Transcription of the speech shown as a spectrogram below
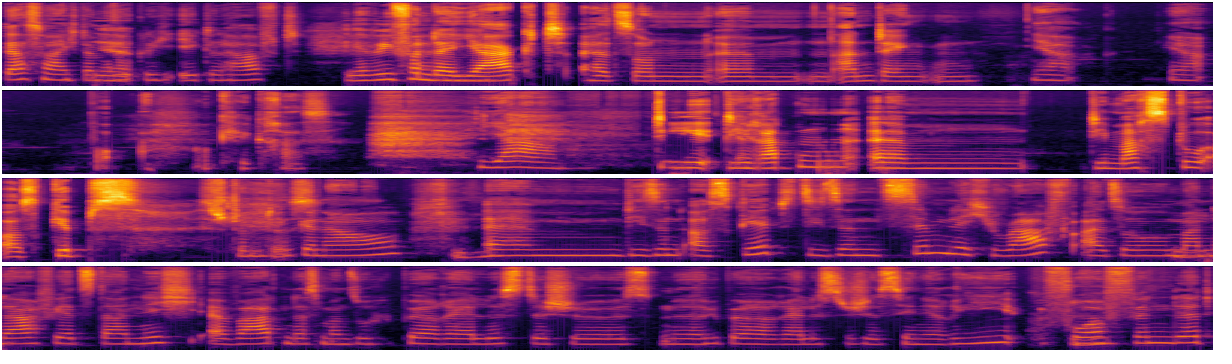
das fand ich dann Ja. wirklich ekelhaft. Ja, wie von der Ähm, Jagd halt so ein, ähm, ein Andenken. Ja, ja. Boah, okay, krass. Ja, Die, die Genau. Ratten, ähm, die machst du aus Gips. Stimmt das? genau. Mhm. Ähm, die sind aus Gips, die sind ziemlich rough, also man Mhm. darf jetzt da nicht erwarten, dass man so hyperrealistisches, eine hyperrealistische Szenerie Mhm. vorfindet,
